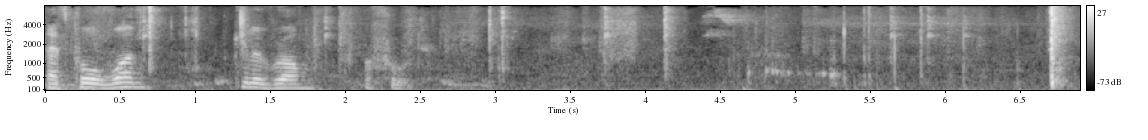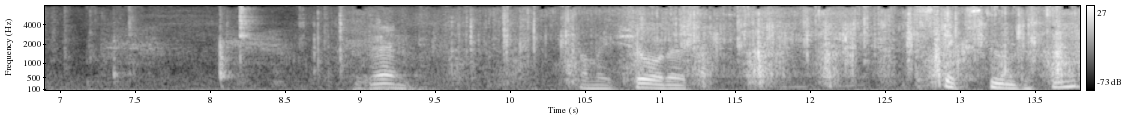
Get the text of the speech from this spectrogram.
That's for one kilogram of food. Then I make sure that it sticks to the food.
